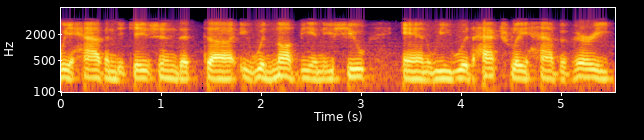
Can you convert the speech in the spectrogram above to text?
We have indication that it would not be an issue, and we would actually have a very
